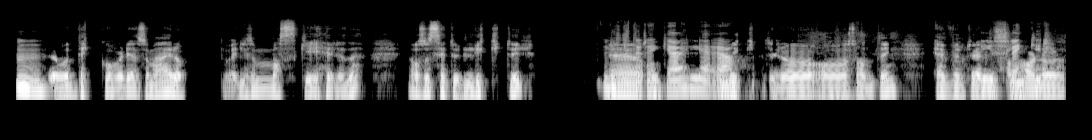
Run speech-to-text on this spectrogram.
Mm. Prøve å dekke over det som er, og liksom maskere det. Og så sette ut lykter. Lykter, Eh, tenker jeg. Ja. Lykter og, og sånne ting. Eventuelt Lyslenker. noe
